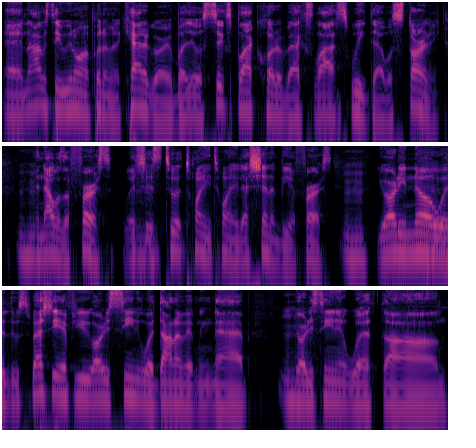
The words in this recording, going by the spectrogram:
and obviously we don't want to put them in a category, but it was six black quarterbacks last week that was starting, Mm-hmm. and that was a first, which is to 2020. That shouldn't be a 1st You already know with, especially if you already seen it with Donovan McNabb. Mm-hmm. You already seen it with. Um,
